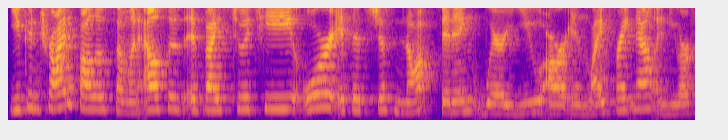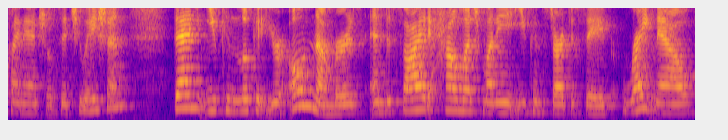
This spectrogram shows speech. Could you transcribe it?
You can try to follow someone else's advice to a T, or if it's just not fitting where you are in life right now in your financial situation, then you can look at your own numbers and decide how much money you can start to save right now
